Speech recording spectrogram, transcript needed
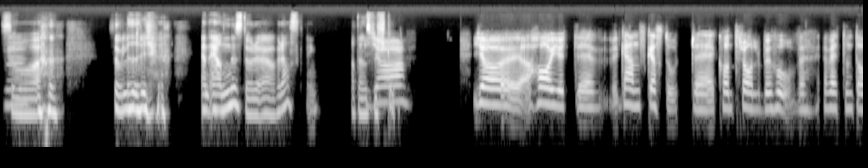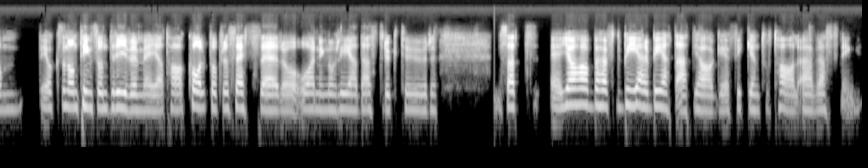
så, så blir det ju en ännu större överraskning att ens förstå. Ja, jag har ju ett eh, ganska stort eh, kontrollbehov. Jag vet inte om det är också någonting som driver mig att ha koll på processer och ordning och reda, struktur. Så att eh, jag har behövt bearbeta att jag eh, fick en total överraskning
